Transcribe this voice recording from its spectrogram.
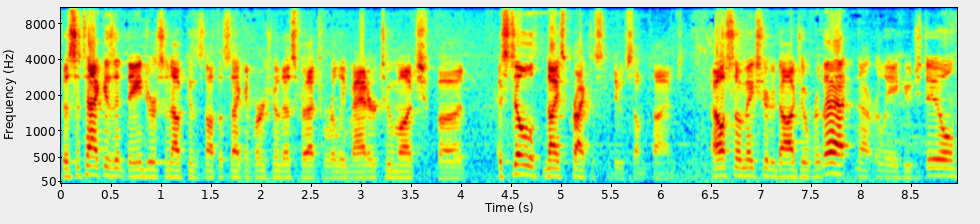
this attack isn't dangerous enough because it's not the second version of this for that to really matter too much, but it's still nice practice to do sometimes. I also make sure to dodge over that, not really a huge deal.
